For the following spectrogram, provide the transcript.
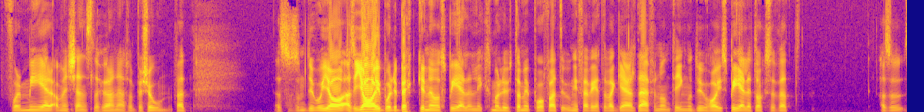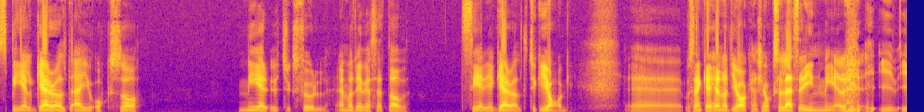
får mer av en känsla hur han är som person. För att Alltså som du och jag, alltså jag har ju både böckerna och spelen liksom att luta mig på för att ungefär veta vad Geralt är för någonting och du har ju spelet också för att Alltså spel-Geralt är ju också mer uttrycksfull än vad det vi har sett av serie-Geralt, tycker jag. Eh, och sen kan det hända att jag kanske också läser in mer i, i,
